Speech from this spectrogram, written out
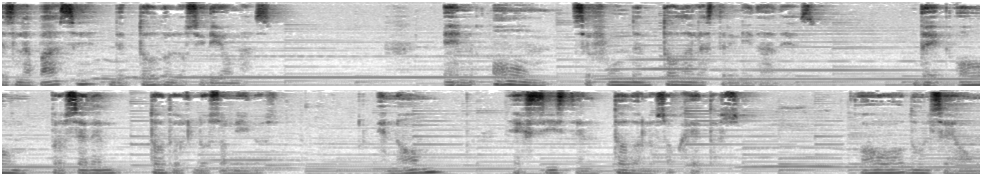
es la base de todos los idiomas. En Om se funden todas las trinidades. De Om proceden todos los sonidos. En Om existen todos los objetos. Oh dulce Om,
